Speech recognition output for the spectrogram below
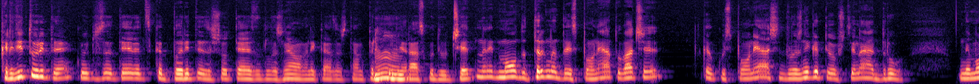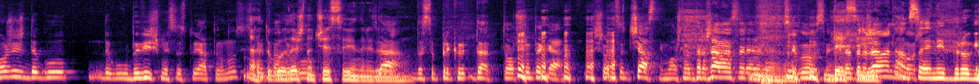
кредиторите, които са те искат парите, защото тя е задлъжнява, нали, казваш там приходи, mm. разходи, отчет, нали, могат да тръгнат да изпълняват, обаче ако изпълняваш длъжникът и община е друго. Не можеш да го, да го обявиш в несъстоятелност. и Да, да го дадеш на ЧСИ, нали? да, го- да се прекрати. Да, точно така. Защото са частни. Може на държавен съдебен. Сигурно се. На държавен не Там може. са едни други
